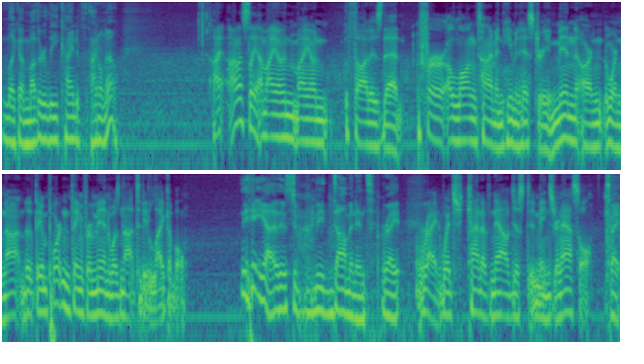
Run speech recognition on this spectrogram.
like a motherly kind of i don't know I honestly, uh, my own my own thought is that for a long time in human history, men are were not the, the important thing for men was not to be likable. yeah it was to be dominant right. Right, which kind of now just it means you're an asshole. right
